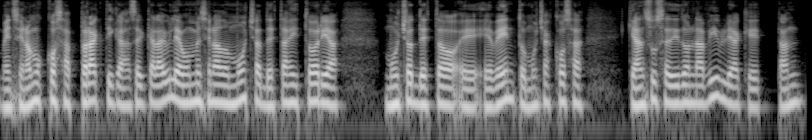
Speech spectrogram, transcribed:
mencionamos cosas prácticas acerca de la Biblia, hemos mencionado muchas de estas historias, muchos de estos eh, eventos, muchas cosas que han sucedido en la Biblia que están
